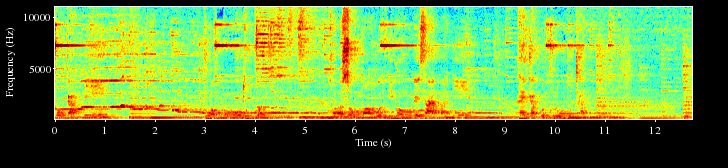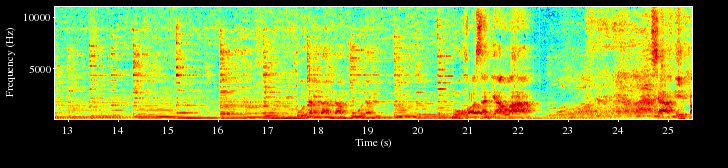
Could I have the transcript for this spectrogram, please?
โอกาสนี้ พวกหนูทุกคน ขอส่งมอบบุญที่พวกหนูได้สร้างมานี้ ให้กับคุณครูทุกท่านพูดดังๆตามครูนะ หนูขอสัญญาว่า จากนี้ไป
